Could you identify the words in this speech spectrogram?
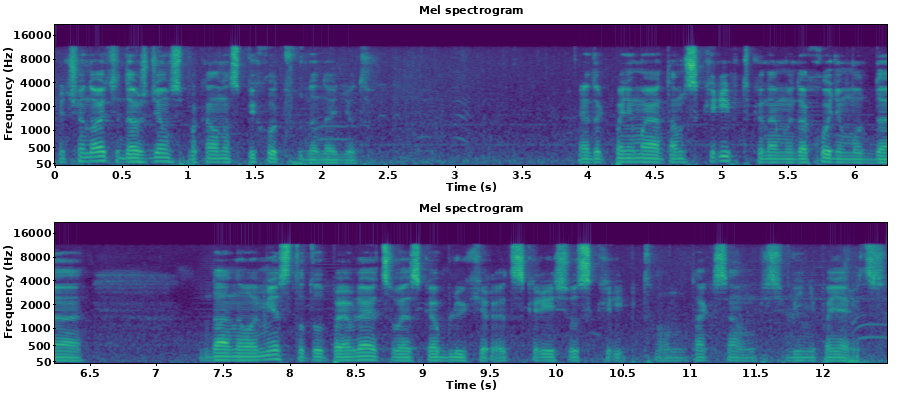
Причем давайте дождемся, пока у нас пехота туда дойдет. Я так понимаю, там скрипт, когда мы доходим вот до данного места, тут появляются войска Блюхера. Это, скорее всего, скрипт. Он так сам по себе не появится.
